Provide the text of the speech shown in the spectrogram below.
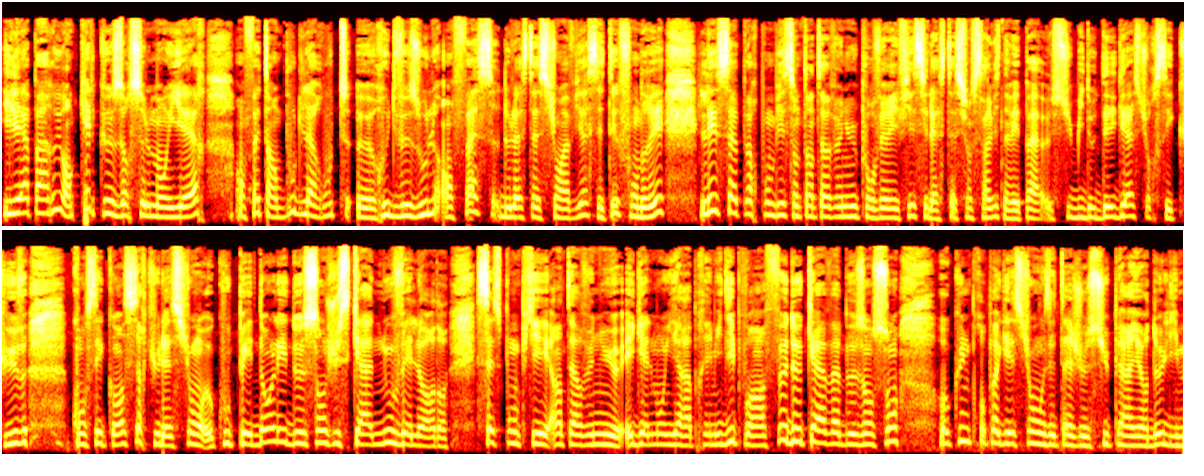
Il est apparu en quelques heures seulement hier. En fait, un bout de la route euh, rue de Vesoul, en face de la station Avia, s'est effondré. Les sapeurs-pompiers sont intervenus pour vérifier si la station-service n'avait pas subi de dégâts sur ses cuves. Conséquence, circulation coupée dans les deux sens jusqu'à nouvel ordre. 16 pompiers intervenus également hier après-midi pour un feu de cave à Besançon. Aucune propagation aux étages supérieurs de l'immeuble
